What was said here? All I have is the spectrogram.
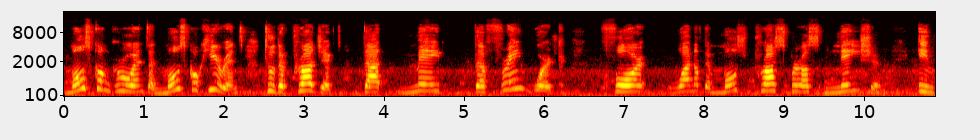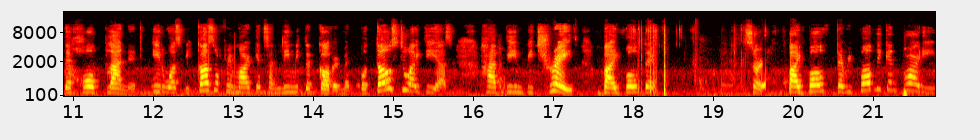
most congruent and most coherent to the project that made the framework for one of the most prosperous nation in the whole planet. It was because of free markets and limited government. But those two ideas have been betrayed by both the sorry, by both the Republican Party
